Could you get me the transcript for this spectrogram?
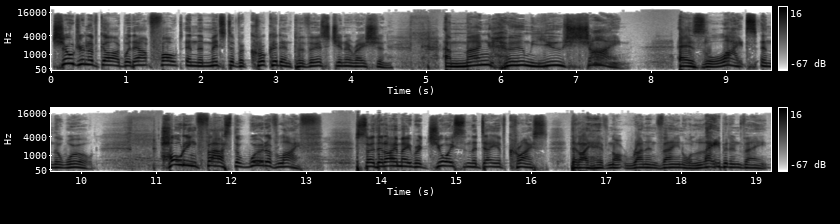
children of God without fault in the midst of a crooked and perverse generation, among whom you shine as lights in the world, holding fast the word of life so that I may rejoice in the day of Christ that I have not run in vain or labored in vain.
